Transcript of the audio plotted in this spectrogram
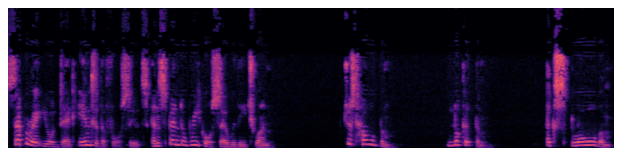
separate your deck into the four suits and spend a week or so with each one. Just hold them, look at them, explore them,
